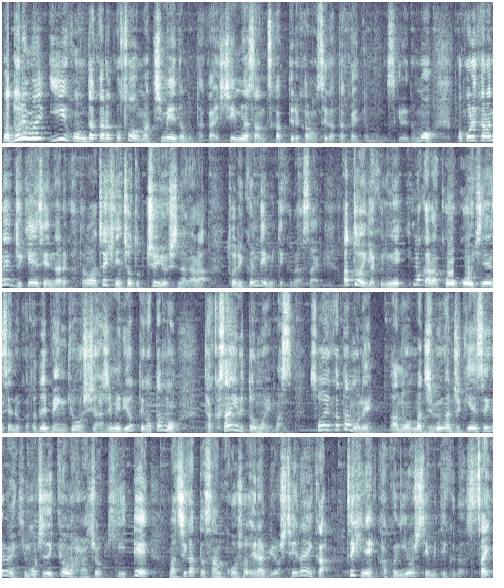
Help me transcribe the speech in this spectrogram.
まあ、どれも、ね、いい本だからこそ、まあ、知名度も高いし皆さん使ってる可能性が高いと思うんですけれども、まあ、これからね受験生になる方はぜひねちょっと注意をしながら取り組んでみてください。あとは逆にね今から高校1年生の方で勉強し始めるよって方もたくさんいると思います。そういう方もねあの、まあ、自分が受験生ぐらいの気持ちで今日の話を聞いて間違った参考書選びをしていないかぜひね確認をしてみてください。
